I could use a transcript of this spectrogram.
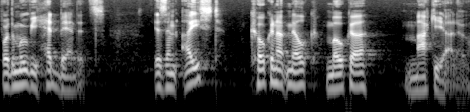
for the movie Head Bandits is an iced coconut milk mocha macchiato.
